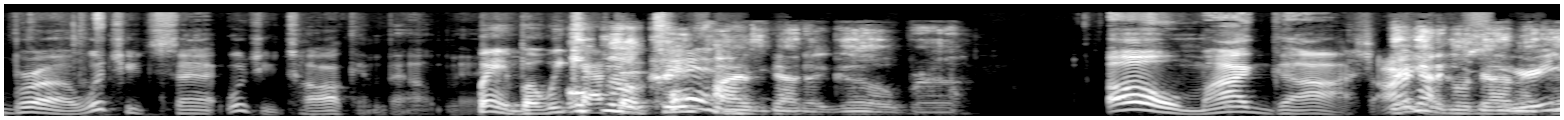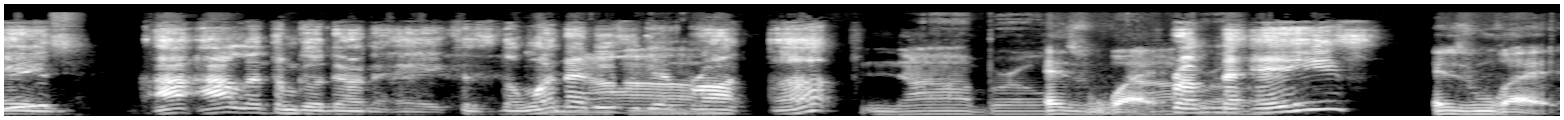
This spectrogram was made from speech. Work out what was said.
Bruh, what you sa- what you talking about, man? wait, but we capped Oatmeal at cream ten. pies gotta go, bro. Oh my gosh. Are They gotta you go down to serious? I, I'll let them go down to A because the one that needs to get brought up Nah, bro. Is what? Nah, from bro. the A's Is what?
